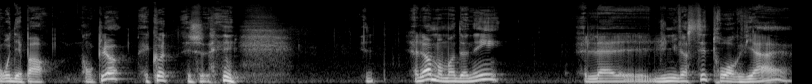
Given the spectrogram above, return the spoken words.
au départ. Donc là, écoute, là, à un moment donné, l'Université de Trois-Rivières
